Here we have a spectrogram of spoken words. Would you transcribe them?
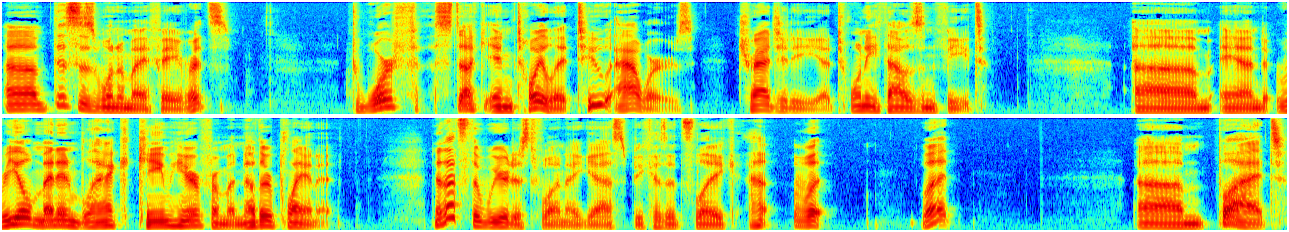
Um, this is one of my favorites. Dwarf stuck in toilet two hours. Tragedy at 20,000 feet. Um, and real men in black came here from another planet. Now that's the weirdest one, I guess, because it's like, uh, what? What? Um, but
